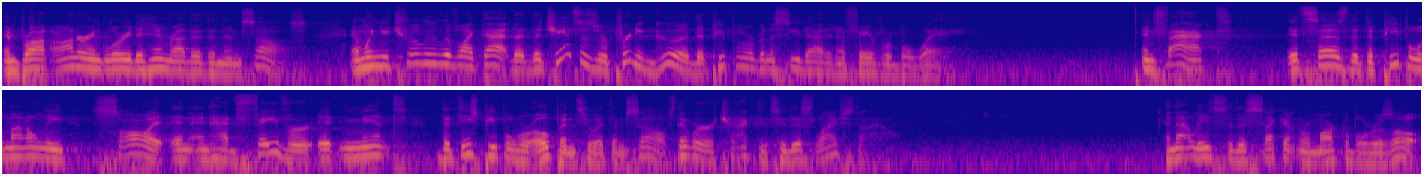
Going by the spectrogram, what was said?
and brought honor and glory to Him rather than themselves. And when you truly live like that, the, the chances are pretty good that people are going to see that in a favorable way. In fact, it says that the people not only saw it and, and had favor, it meant that these people were open to it themselves. They were attracted to this lifestyle. And that leads to this second remarkable result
